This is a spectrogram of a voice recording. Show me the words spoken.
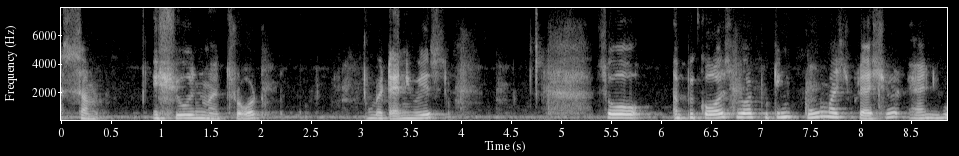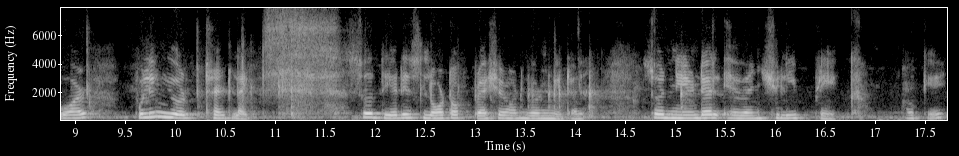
some issue in my throat. But anyways so because you are putting too much pressure and you are pulling your thread like so there is lot of pressure on your needle so needle eventually break. Okay.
